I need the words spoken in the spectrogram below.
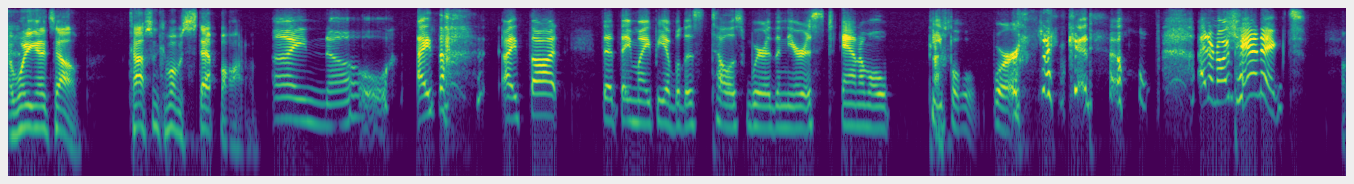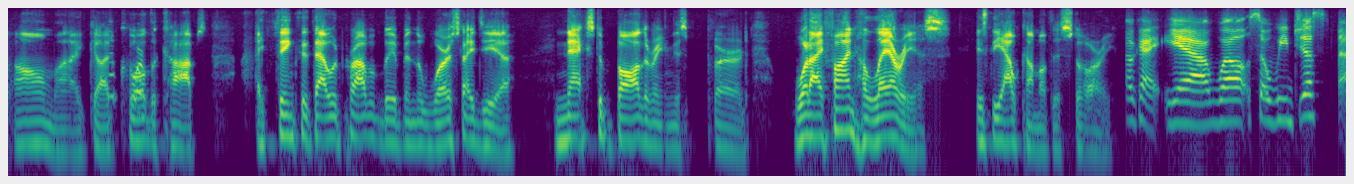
And what are you going to tell them? Cops can come up and step on them. I know. I thought I thought that they might be able to tell us where the nearest animal people were that could help. I don't know. I panicked. Oh my God, Of call course. the cops. I think that that would probably have been the worst idea next to bothering this bird. What I find hilarious is the outcome of this story. Okay. Yeah. Well, so we just uh,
